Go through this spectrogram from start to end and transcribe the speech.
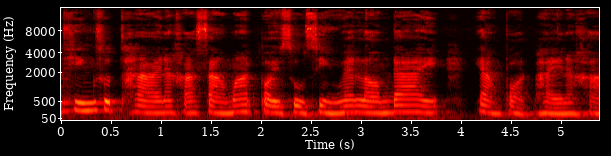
ำทิ้งสุดท้ายนะคะ สามารถปล่อยสู่สิ่งแวดล้อมได้อย่างปลอดภัยนะคะ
